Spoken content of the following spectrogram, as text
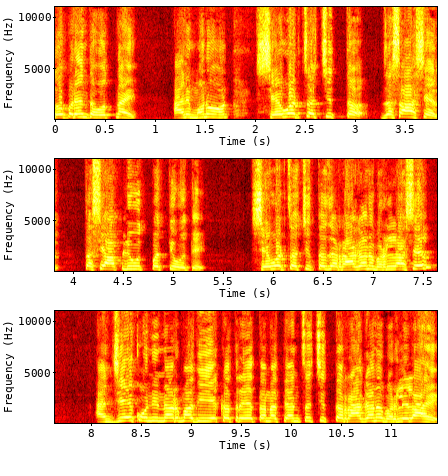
तोपर्यंत होत नाही. आणि म्हणून शेवटचं चित्त जसं असेल तशी आपली उत्पत्ती होते. शेवटचं चित्त जर रागानं भरलेलं असेल आणि जे कोणी नरमादी एकत्र येताना त्यांचं चित्त रागानं भरलेलं आहे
